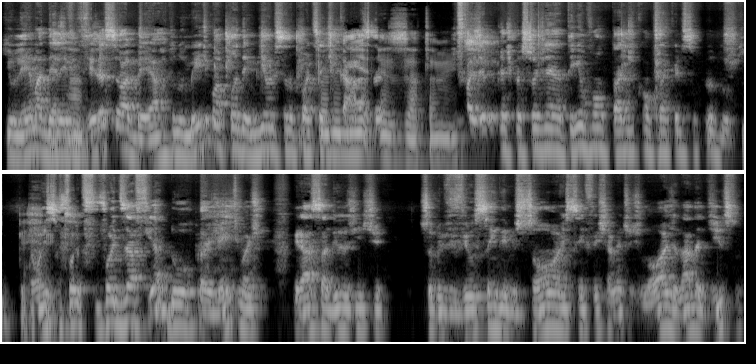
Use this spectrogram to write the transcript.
que o lema dela Exato. é viver a céu aberto, no meio de uma pandemia onde você não pode sair de casa. Exatamente. E fazer com que as pessoas já tenham vontade de comprar aquele seu produto. Perfeito. Então isso foi, foi desafiador pra gente, mas graças a Deus a gente sobreviveu sem demissões, sem fechamento de loja, nada disso.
